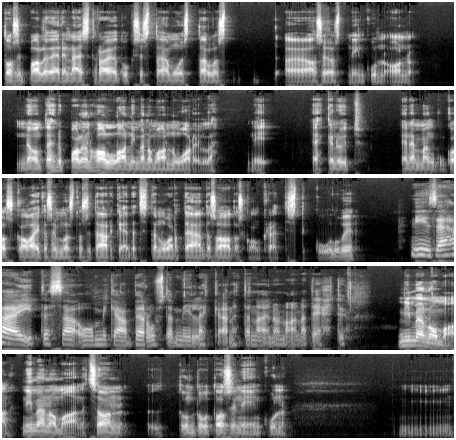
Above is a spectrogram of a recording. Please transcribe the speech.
tosi paljon erinäisistä rajoituksista ja muista tällaisista asioista niin kun on, ne on tehnyt paljon hallaa nimenomaan nuorille, niin ehkä nyt enemmän kuin koskaan aikaisemmin olisi tosi tärkeää, että sitä nuorten ääntä saataisiin konkreettisesti kuuluviin. Niin, sehän ei itsessään ole mikään peruste millekään, että näin on aina tehty. Nimenomaan, nimenomaan. Että se on, tuntuu tosi niin kuin, mm,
